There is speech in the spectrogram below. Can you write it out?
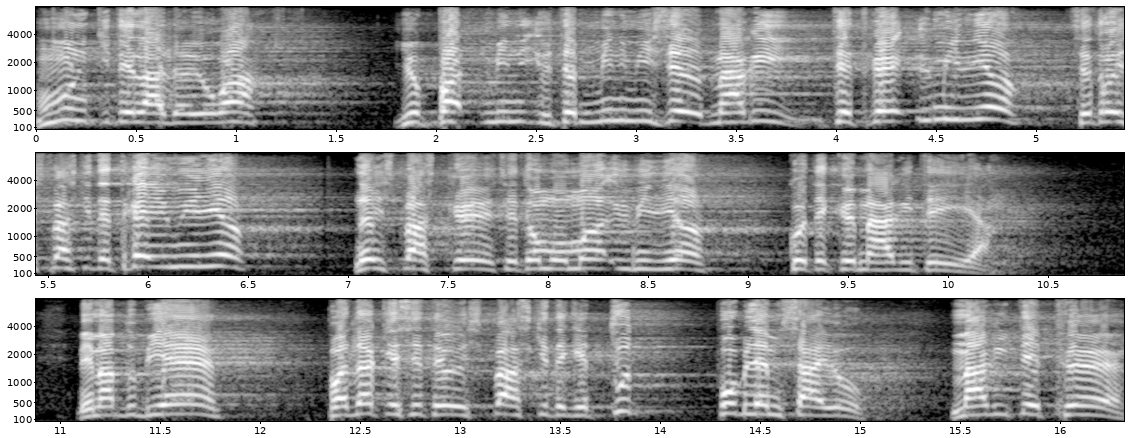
les gens qui étaient là dedans, ils étaient minimisés. Marie était très humiliant. C'est un espace qui était très humiliant. Un espace que c'est un moment humiliant côté que Marie était là. Mais je bien, pendant que c'était un espace qui était tout problème ça Marie était peur,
